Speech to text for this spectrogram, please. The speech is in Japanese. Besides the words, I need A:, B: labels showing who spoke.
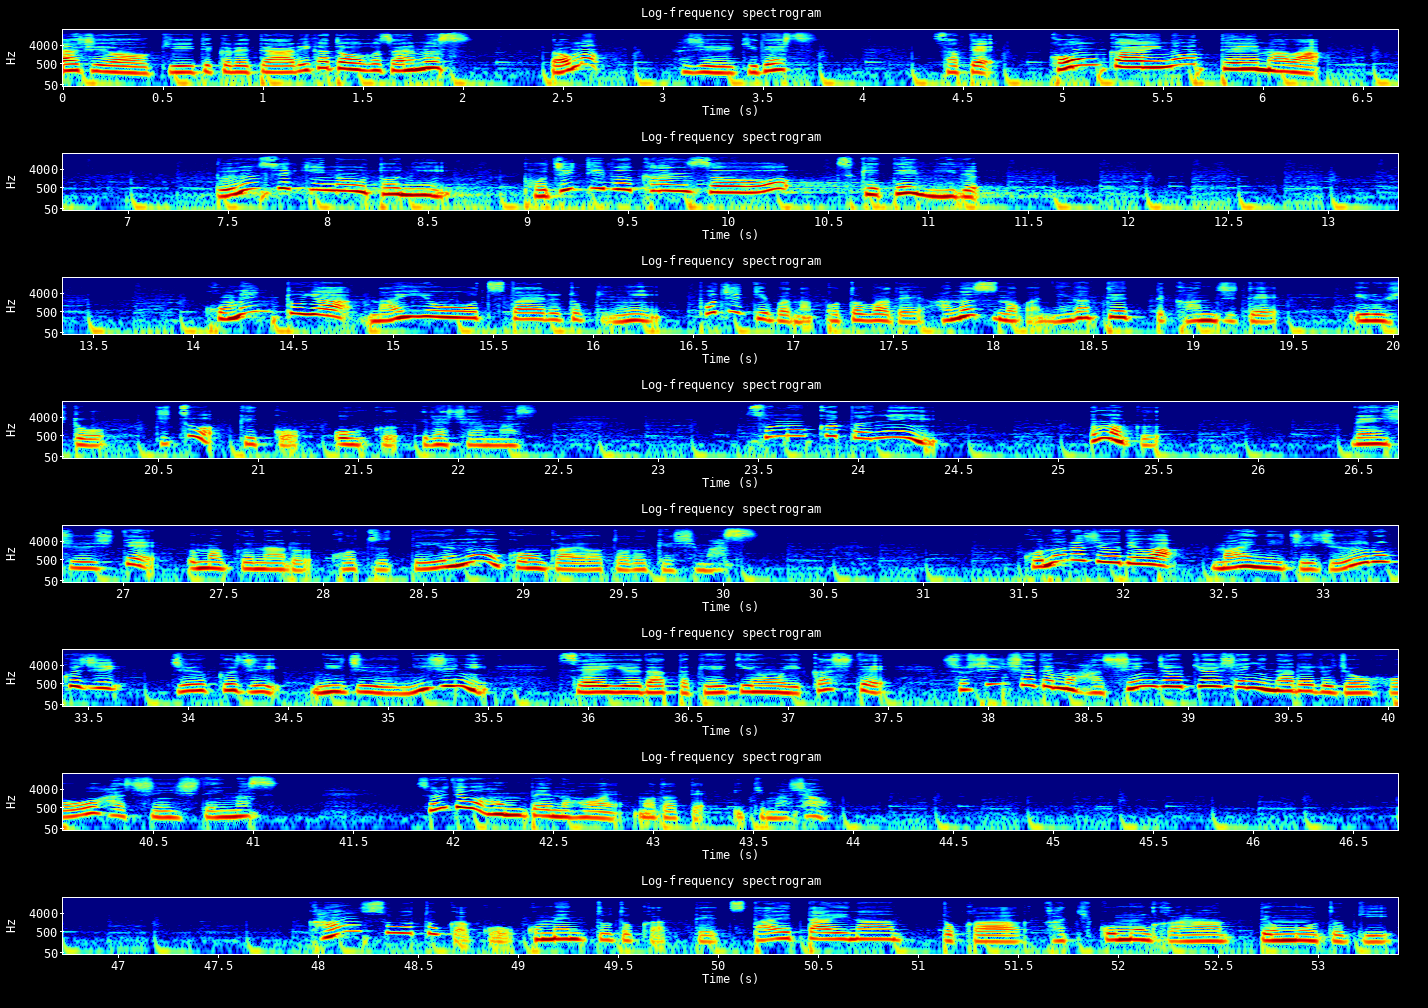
A: ラジオを聴いてくれてありがとうございます。どうも、藤幸です。さて、今回のテーマは、分析ノートにポジティブ感想をつけてみる。コメントや内容を伝える時にポジティブな言葉で話すのが苦手って感じている人実は結構多くいらっしゃいますその方にうまく練習して上手くなるコツっていうのを今回お届けします。このラジオでは毎日16時19時22時に声優だった経験を生かして初心者でも発信上級者になれる情報を発信しています。それでは本編の方へ戻っていきましょう。感想とかこうコメントとかって伝えたいなとか書き込もうかなって思う時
